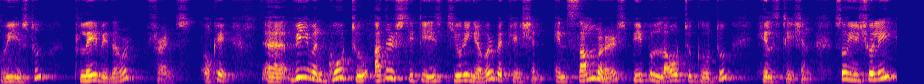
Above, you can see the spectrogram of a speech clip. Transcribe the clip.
we used to play with our friends. Okay, uh, we even go to other cities during our vacation. In summers, people love to go to hill station. So usually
